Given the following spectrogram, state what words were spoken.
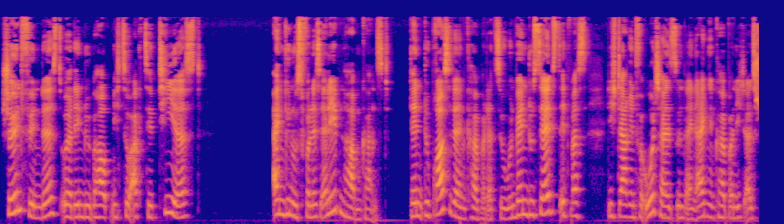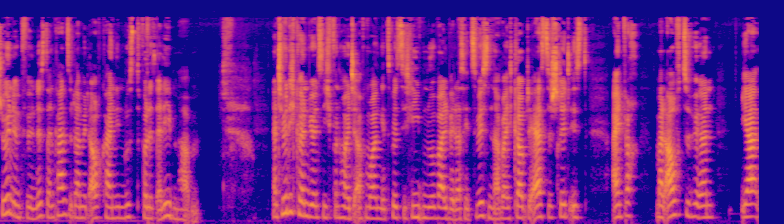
schön findest oder den du überhaupt nicht so akzeptierst, ein genussvolles Erleben haben kannst. Denn du brauchst ja deinen Körper dazu. Und wenn du selbst etwas dich darin verurteilst und deinen eigenen Körper nicht als schön empfindest, dann kannst du damit auch kein lustvolles Erleben haben. Natürlich können wir uns nicht von heute auf morgen jetzt plötzlich lieben, nur weil wir das jetzt wissen. Aber ich glaube, der erste Schritt ist einfach mal aufzuhören, ja,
